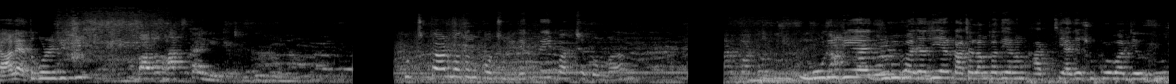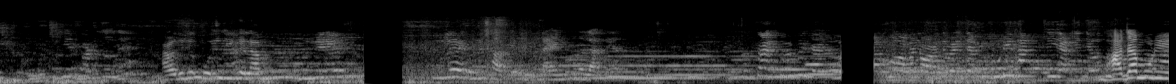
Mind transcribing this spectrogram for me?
ডাল এত করে রেখেছিস বাবা ভাত খাইনি ফুচকার মতন কচুরি দেখতেই পাচ্ছ তোমরা। মুড়ি দিয়ে ঝুড়ি ভাজা দিয়ে আর কাঁচা লঙ্কা দিয়ে এখন খাচ্ছি। আজ শুক্রবার যেহেতু আর ওদিকে কচুরি খেলাম। যেহেতু ভাজা মুড়ি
